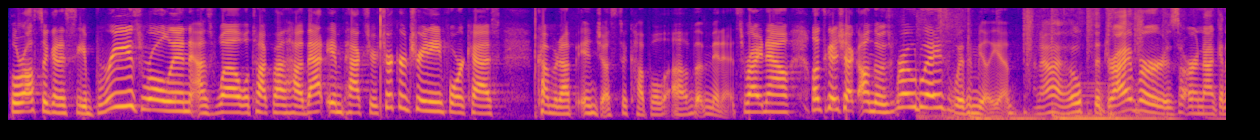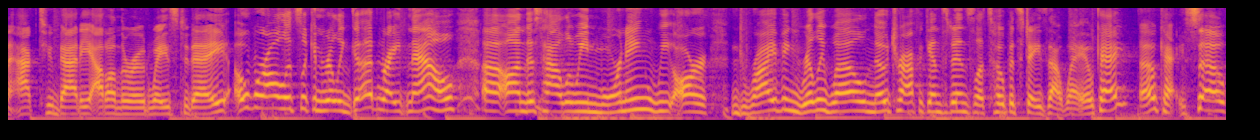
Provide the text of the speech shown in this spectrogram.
but we're also going to see a breeze roll in as well. We'll talk about how that impacts your trick or treating forecast coming up in just a couple of minutes. Right now, let's get a check on those roadways with Amelia. I know. I hope the drivers are not going to act too batty out on the roadways today. Overall, it's looking really good right now uh, on this Halloween morning. We are driving really well. No traffic incidents. Let's hope it stays that way. Okay. Okay. So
